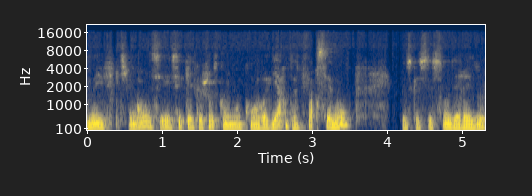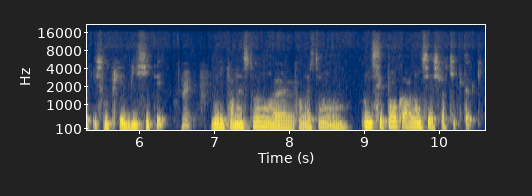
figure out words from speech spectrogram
Mais effectivement, c'est quelque chose qu'on regarde forcément parce que ce sont des réseaux qui sont plébiscités. Mais pour l'instant, euh, pour l'instant, on ne s'est pas encore lancé sur TikTok.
